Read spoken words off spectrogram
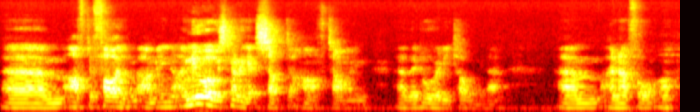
um, after five, I mean, I knew I was going to get subbed at half time. Uh, they'd already told me that, um, and I thought, oh,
